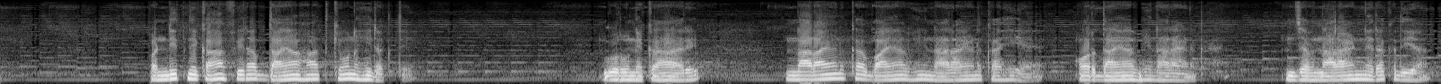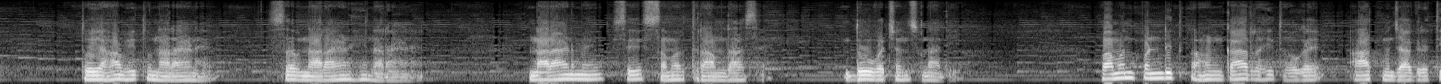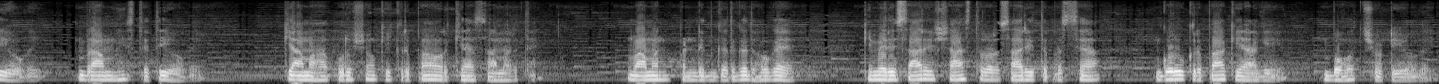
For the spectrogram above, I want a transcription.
पंडित ने कहा, फिर आप दायां हाथ क्यों नहीं रखते? गुरु ने कहा, अरे, नारायण का बायां भी नारायण का ही है, और दायां भी नारायण का है। जब नारायण ने रख दिया तो यहाँ भी तो नारायण है। सब नारायण ही नारायण है। नारायण में से समर्थ रामदास है। दो वचन सुना दिए। वामन पंडित अहंकार रहित हो गए आत्म जागृति हो गई, ब्राह्मी स्थिति हो गई। क्या महापुरुषों की कृपा और क्या सामर्थ्य है? वामन पंडित गदगद हो गए कि मेरे सारे शास्त्र और सारी तपस्या गुरु कृपा के आगे बहुत छोटी हो गई।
